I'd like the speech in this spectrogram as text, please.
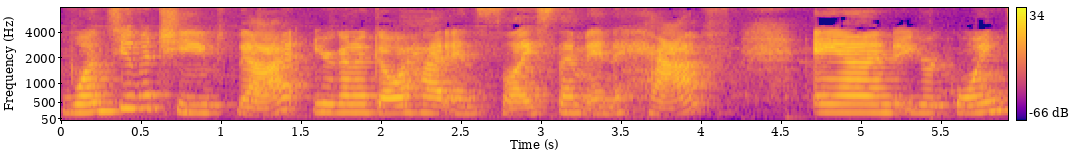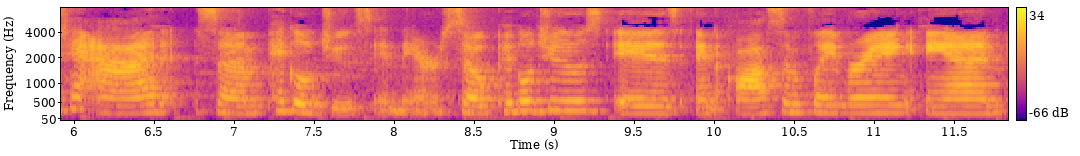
Once you've achieved that, you're gonna go ahead and slice them in half and you're going to add some pickle juice in there. So pickle juice is an awesome flavoring and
